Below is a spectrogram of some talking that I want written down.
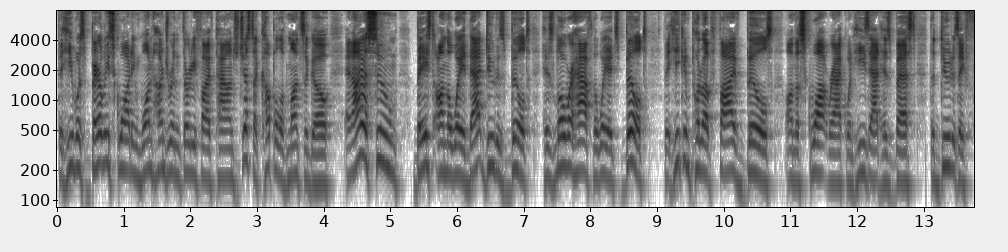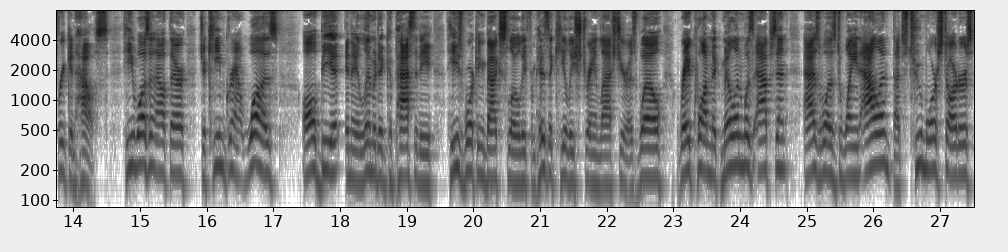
that he was barely squatting 135 pounds just a couple of months ago, and I assume, based on the way that dude is built, his lower half, the way it's built, that he can put up five bills on the squat rack when he's at his best. The dude is a freaking house. He wasn't out there, Jakeem Grant was, albeit in a limited capacity. He's working back slowly from his Achilles strain last year as well. Raekwon McMillan was absent, as was Dwayne Allen. That's two more starters,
